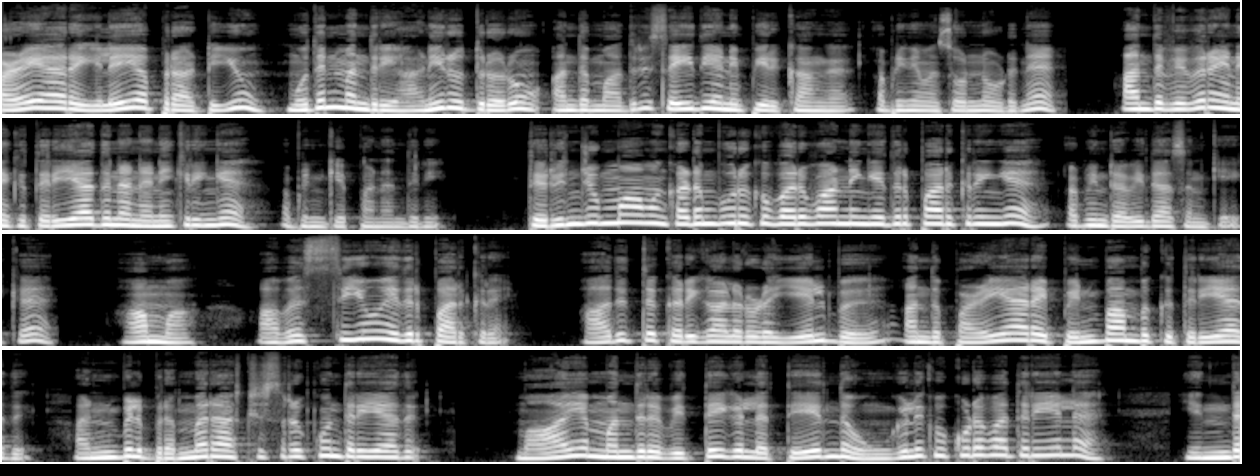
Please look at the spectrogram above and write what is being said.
பழையாற இளைய பிராட்டியும் முதன் மந்திரி அனிருத்ரரும் அந்த மாதிரி செய்தி அனுப்பியிருக்காங்க அப்படின்னு அவன் சொன்ன உடனே அந்த விவரம் எனக்கு தெரியாதுன்னு நான் நினைக்கிறீங்க? அப்படின்னு கேட்பான் நந்தினி. தெரிஞ்சுமா அவன் கடம்பூருக்கு வருவான்னு நீங்க எதிர்பார்க்கறீங்க? அப்படின்னு ரவிதாசன் கேட்க ஆமா அவசியம் எதிர்பார்க்கிறேன். ஆதித்த கரிகாலரோட இயல்பு அந்த பழையாறை பெண்பாம்புக்கு தெரியாது. அன்பில் பிரம்மராட்சசருக்கும் தெரியாது. மாய மந்திர வித்தைகள்ல தேர்ந்த உங்களுக்கு கூடவா தெரியல? எந்த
